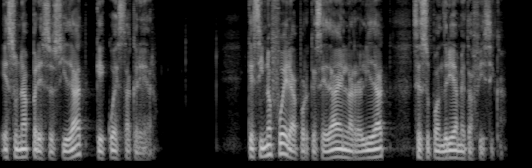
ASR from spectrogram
es una preciosidad que cuesta creer. Que si no fuera porque se da en la realidad, se supondría metafísica.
